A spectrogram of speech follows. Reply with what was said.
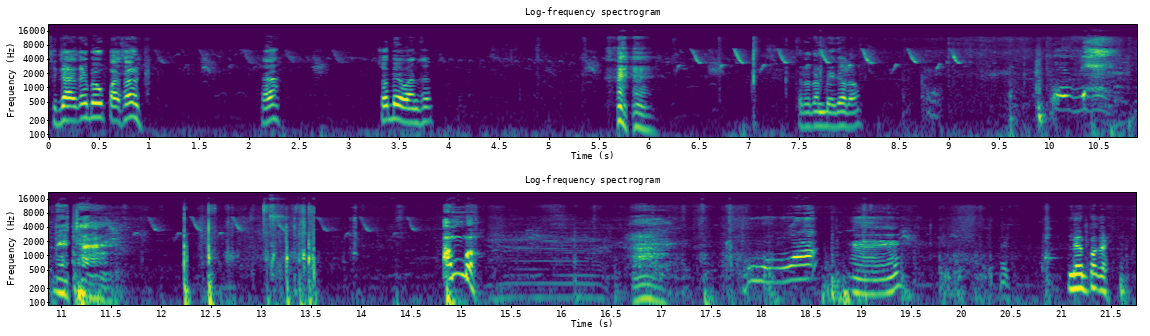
સીધા આગળ બહુ પાછળ. હા? શું બેવાનું છે? ચલો તમે બેજા રહો બેઠા. અંબ. હા હા. લે પકડ.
